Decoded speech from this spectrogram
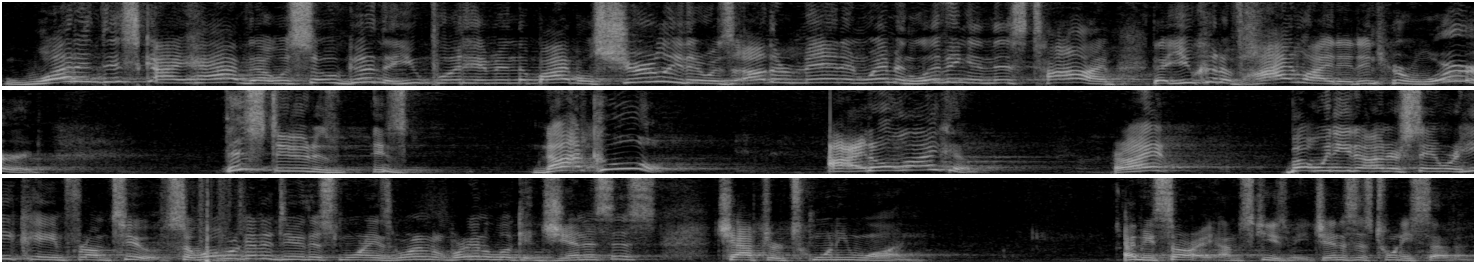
What did this guy have that was so good that you put him in the Bible? Surely there was other men and women living in this time that you could have highlighted in your word. This dude is, is not cool. I don't like him, right? But we need to understand where he came from too. So what we're going to do this morning is we're going to look at Genesis chapter 21. I mean, sorry, um, excuse me, Genesis 27,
